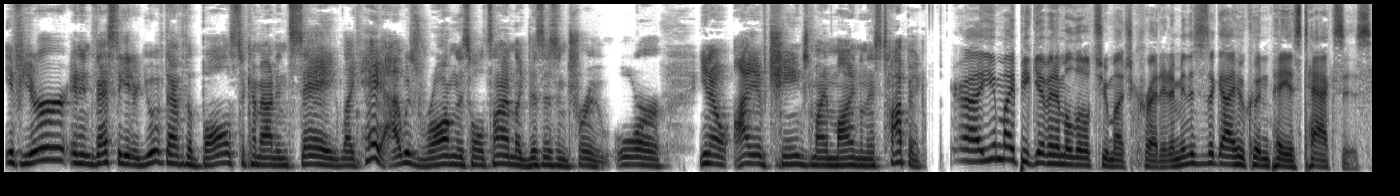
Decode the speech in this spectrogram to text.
if you're an investigator, you have to have the balls to come out and say, like, hey, I was wrong this whole time. Like, this isn't true. Or, you know, I have changed my mind on this topic. Uh, you might be giving him a little too much credit. I mean, this is a guy who couldn't pay his taxes.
